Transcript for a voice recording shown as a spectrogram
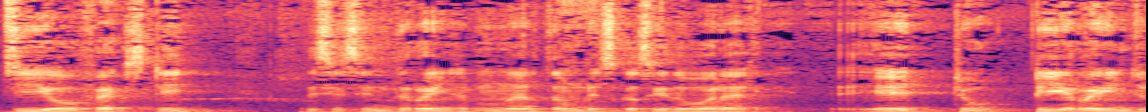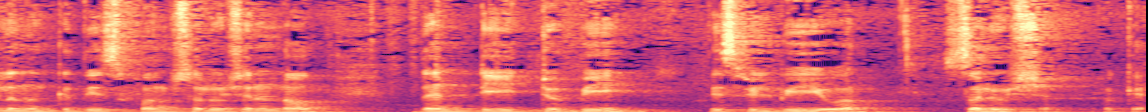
g of x t this is in the range നേരത്തെ നമ്മൾ ഡിസ്കസ് ചെയ്ത പോലെ എ ടു ടി റേഞ്ചിൽ നിങ്ങൾക്ക് ദിസ് ഫംഗ്ഷൻ സൊല്യൂഷൻ ഉണ്ടാവും. Then t to b this will be your solution okay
